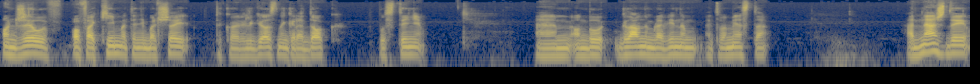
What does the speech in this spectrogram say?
он жил в Офаким, это небольшой такой религиозный городок в пустыне. Эм, он был главным раввином этого места. Однажды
